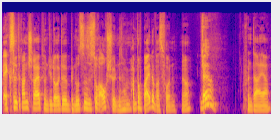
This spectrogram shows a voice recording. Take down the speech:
Excel dran schreibt und die Leute benutzen es, ist doch auch schön. Das haben doch beide was von. Ja. ja. Von daher.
